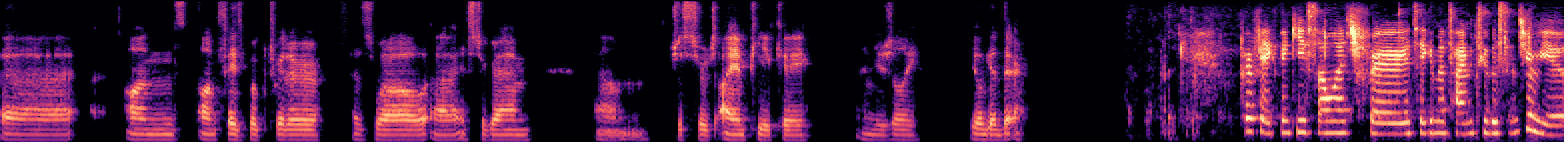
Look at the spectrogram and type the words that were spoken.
uh, on on Facebook, Twitter as well, uh, Instagram. Um, just search IMPAK, and usually you'll get there. Perfect. Thank you so much for taking the time to this interview,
